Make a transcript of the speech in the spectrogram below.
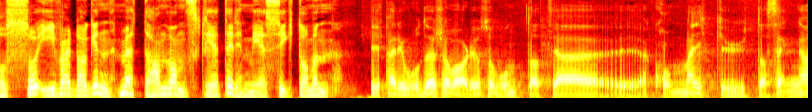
Også i hverdagen møtte han vanskeligheter med sykdommen. I perioder så var det jo så vondt at jeg, jeg kom meg ikke ut av senga.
